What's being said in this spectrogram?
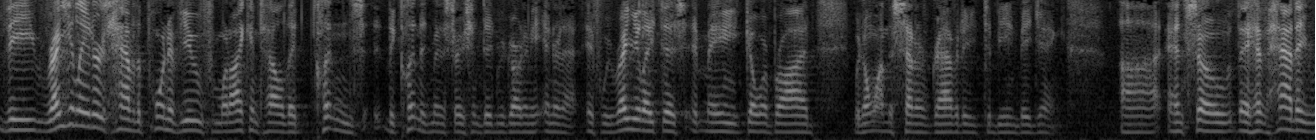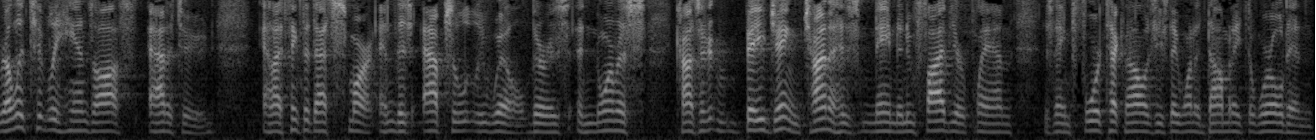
the regulators have the point of view, from what I can tell, that Clinton's, the Clinton administration did regarding the internet. If we regulate this, it may go abroad. We don't want the center of gravity to be in Beijing. Uh, and so they have had a relatively hands off attitude. And I think that that's smart, and this absolutely will. There is enormous concentration. Beijing, China has named a new five-year plan. Has named four technologies they want to dominate the world in.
